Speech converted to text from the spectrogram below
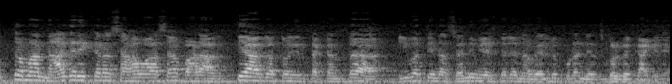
ಉತ್ತಮ ನಾಗರಿಕರ ಸಹವಾಸ ಬಹಳ ಆಗತ್ವ ಇರತಕ್ಕಂಥ ಇವತ್ತಿನ ಸನ್ನಿವೇಶದಲ್ಲಿ ನಾವೆಲ್ಲರೂ ಕೂಡ ನೆನೆಸ್ಕೊಳ್ಬೇಕಾಗಿದೆ.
